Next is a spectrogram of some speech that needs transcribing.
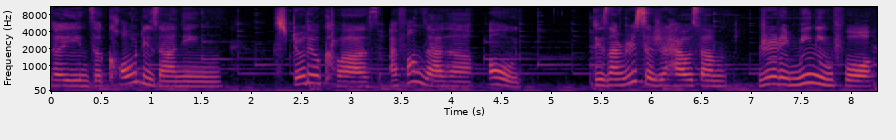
uh, in the co-designing studio class, I found that, uh, oh, design research has some really meaningful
